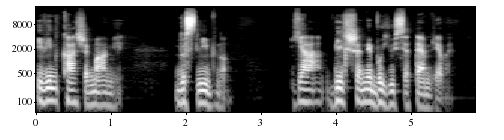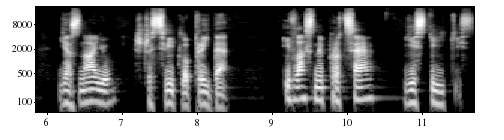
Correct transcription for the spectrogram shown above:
І він каже мамі дослівно: Я більше не боюся темряви. Я знаю, що світло прийде. І, власне, про це є стійкість.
